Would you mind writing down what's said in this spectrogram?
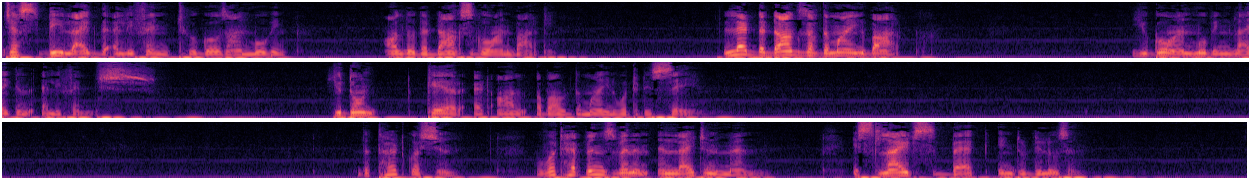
Just be like the elephant who goes on moving, although the dogs go on barking. Let the dogs of the mind bark. You go on moving like an elephant. You don't care at all about the mind, what it is saying. The third question what happens when an enlightened man slides back into delusion?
